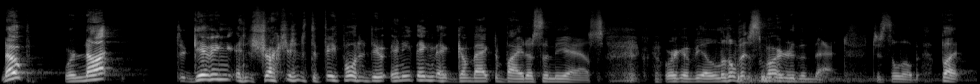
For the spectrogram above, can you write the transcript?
Nope, we're not giving instructions to people to do anything that come back to bite us in the ass. We're gonna be a little bit smarter than that, just a little bit. But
